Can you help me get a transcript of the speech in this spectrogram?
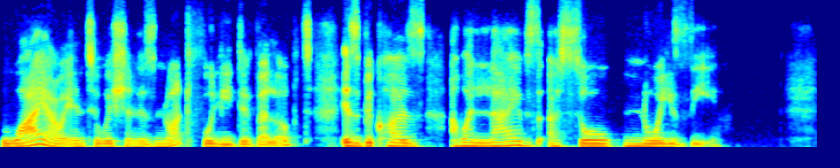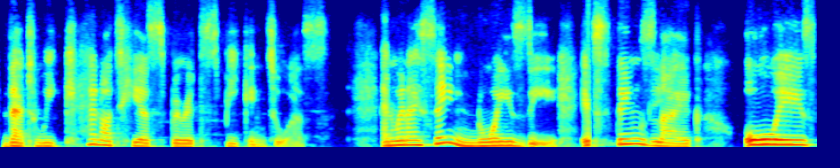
why our intuition is not fully developed is because our lives are so noisy that we cannot hear spirit speaking to us. And when I say noisy, it's things like always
